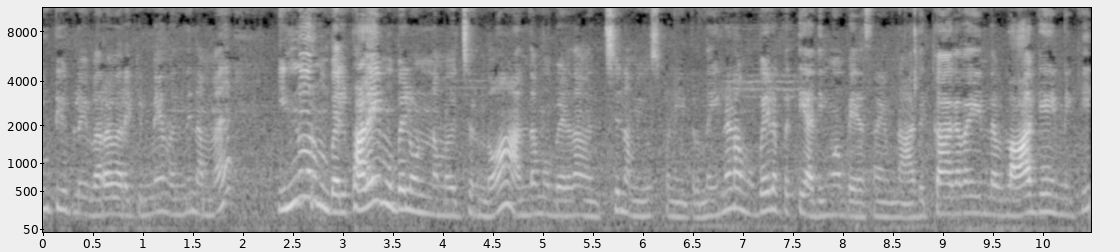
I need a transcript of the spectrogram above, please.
யூடியூப்ல வர வரைக்குமே வந்து நம்ம இன்னொரு மொபைல் பழைய மொபைல் ஒன்று நம்ம வச்சுருந்தோம். அந்த மொபைல் தான் வச்சு நம்ம யூஸ் பண்ணிகிட்டு இருந்தோம். என்னடா மொபைலை பற்றி அதிகமாக பேசுகிறேன் அப்படின்னா அதுக்காக தான் இந்த vlog-ஏ இன்னைக்கு.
